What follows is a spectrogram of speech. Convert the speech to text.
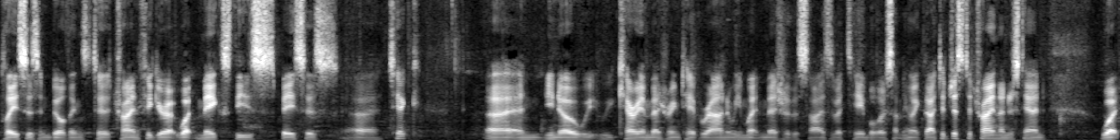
places and buildings to try and figure out what makes these spaces uh, tick. Uh, and you know, we, we carry a measuring tape around, and we might measure the size of a table or something like that, to just to try and understand what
